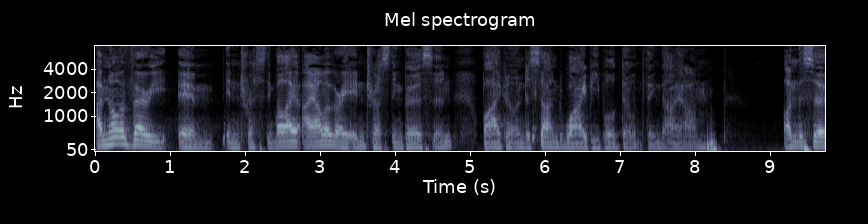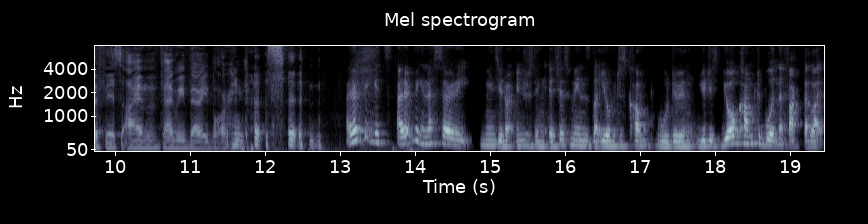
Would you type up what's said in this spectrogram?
I'm not a very um interesting. Well, I I am a very interesting person, but I can understand why people don't think that I am. On the surface, I am a very very boring person. I don't think it's I don't think it necessarily means you're not interesting. It just means that you're just comfortable doing you just you're comfortable in the fact that like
